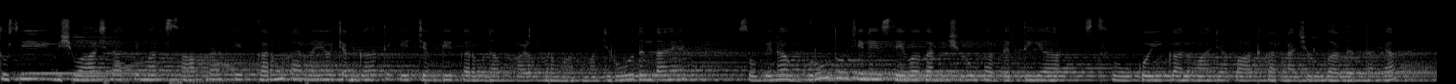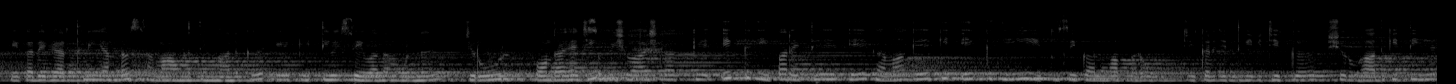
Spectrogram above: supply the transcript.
ਤੁਸੀਂ ਵਿਸ਼ਵਾਸ ਰੱਖ ਕੇ, ਮਨ ਸਾਫ਼ ਰੱਖ ਕੇ ਕਰਮ ਕਰ ਰਹੇ ਹੋ, ਚੰਗਾ ਅਤੇ ਇਹ ਚੰਗੇ ਕਰਮ ਦਾ ਫਲ ਪਰਮਾਤਮਾ ਜ਼ਰੂਰ ਦਿੰਦਾ ਹੈ। ਸੋ ਬਿਨਾ ਗੁਰੂ ਤੋਂ ਜਿਹਨੇ ਸੇਵਾ ਕਰਨੀ ਸ਼ੁਰੂ ਕਰ ਦਿੱਤੀ ਆ, ਸੋ ਕੋਈ ਕਲਮਾ ਜਾਂ ਪਾਠ ਕਰਨਾ ਸ਼ੁਰੂ ਕਰ ਦਿੱਤਾ ਆ, ਇਹ ਕਦੇ ਵਿਅਰਥ ਨਹੀਂ ਜਾਂਦਾ। ਸਮਾਂ ਆਉਣ ਤੇ ਮਾਲਕ ਇਹ ਕੀਤੀ ਹੋਈ ਸੇਵਾ ਦਾ ਮੁੱਲ ਜ਼ਰੂਰ ਪਾਉਂਦਾ ਹੈ ਜੀ। ਵਿਸ਼ਵਾਸ ਰੱਖ ਕੇ ਇੱਕ ਹੀ, ਪਰ ਇੱਥੇ ਇਹ ਕਹਾਂਗੇ ਕਿ ਇੱਕ ਹੀ ਤੁਸੀਂ ਕਲਮਾ ਪੜੋ ਜੇਕਰ ਜ਼ਿੰਦਗੀ ਵਿੱਚ ਇੱਕ ਸ਼ੁਰੂਆਤ ਕੀਤੀ ਹੈ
